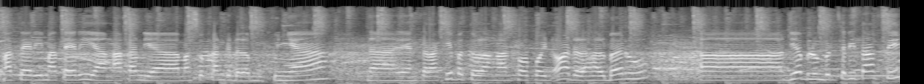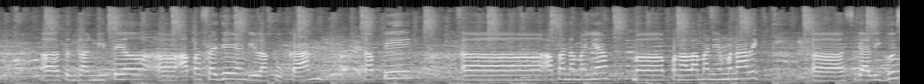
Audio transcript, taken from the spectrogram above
materi-materi yang akan dia masukkan ke dalam bukunya. Nah, yang terakhir petualangan 4.0 adalah hal baru uh, dia belum bercerita sih uh, tentang detail uh, apa saja yang dilakukan, tapi uh, apa namanya pengalaman yang menarik uh, sekaligus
